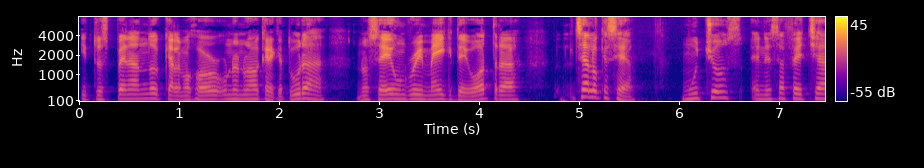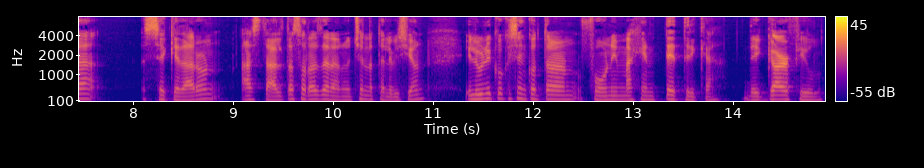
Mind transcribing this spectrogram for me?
y tú esperando que a lo mejor una nueva caricatura, no sé, un remake de otra, sea lo que sea. muchos en esa fecha se quedaron hasta altas horas de la noche en la televisión y lo único que se encontraron fue una imagen tétrica de Garfield.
